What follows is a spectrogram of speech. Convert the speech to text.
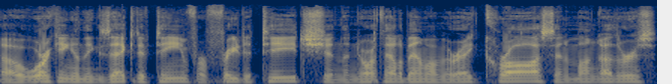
uh, working in the executive team for Free to Teach and the North Alabama Red Cross, and among others.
